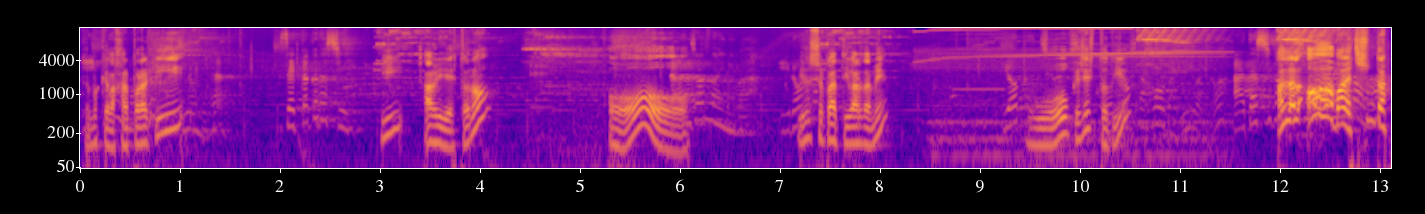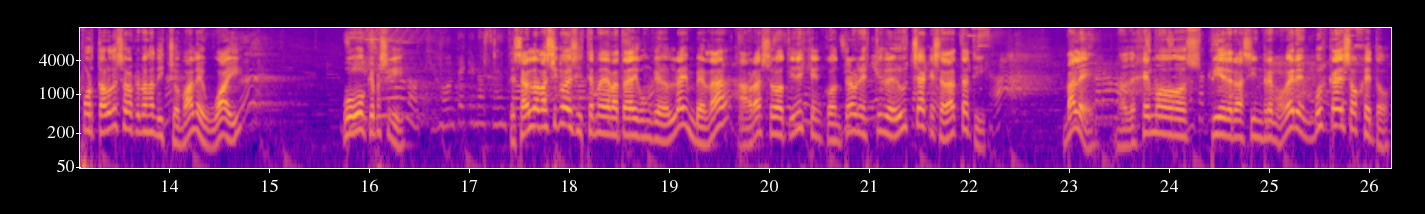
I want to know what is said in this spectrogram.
Tenemos que bajar por aquí y abrir esto, ¿no? ¡Oh! ¿Y eso se puede activar también? Wow, ¿qué es esto, tío? ¡Hala, hala! ¡Oh, vale! Esto es un transportador eso lo que nos han dicho. Vale, guay. Wow, ¿qué pasa aquí? Te sabes lo básico del sistema de batalla de Gunker Online, ¿verdad? Ahora solo tienes que encontrar un estilo de lucha que se adapte a ti. Vale, nos dejemos piedras sin remover en busca de ese objeto.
